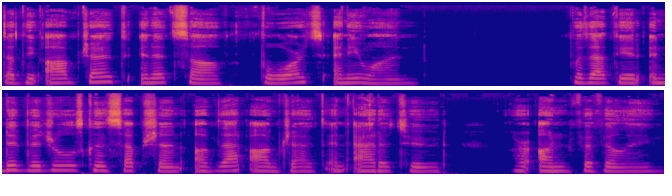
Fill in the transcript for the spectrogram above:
that the object in itself thwarts anyone, but that the individual's conception of that object and attitude are unfulfilling.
